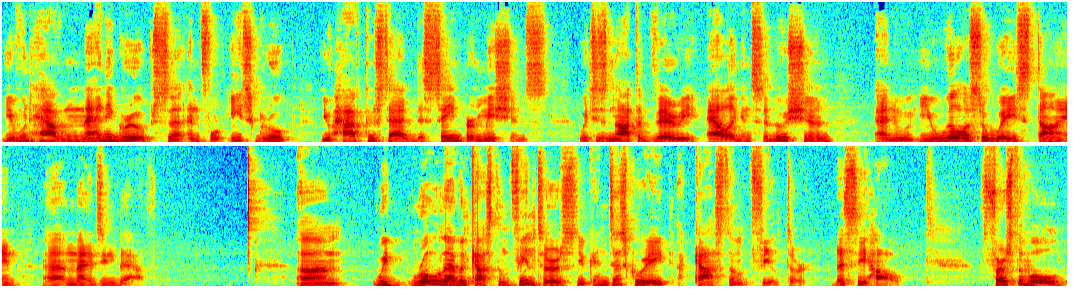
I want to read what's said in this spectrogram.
you would have many groups uh, and for each group you have to set the same permissions, which is not a very elegant solution and you will also waste time uh, managing that. Um, with row level custom filters, you can just create a custom filter. Let's see how. First of all,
